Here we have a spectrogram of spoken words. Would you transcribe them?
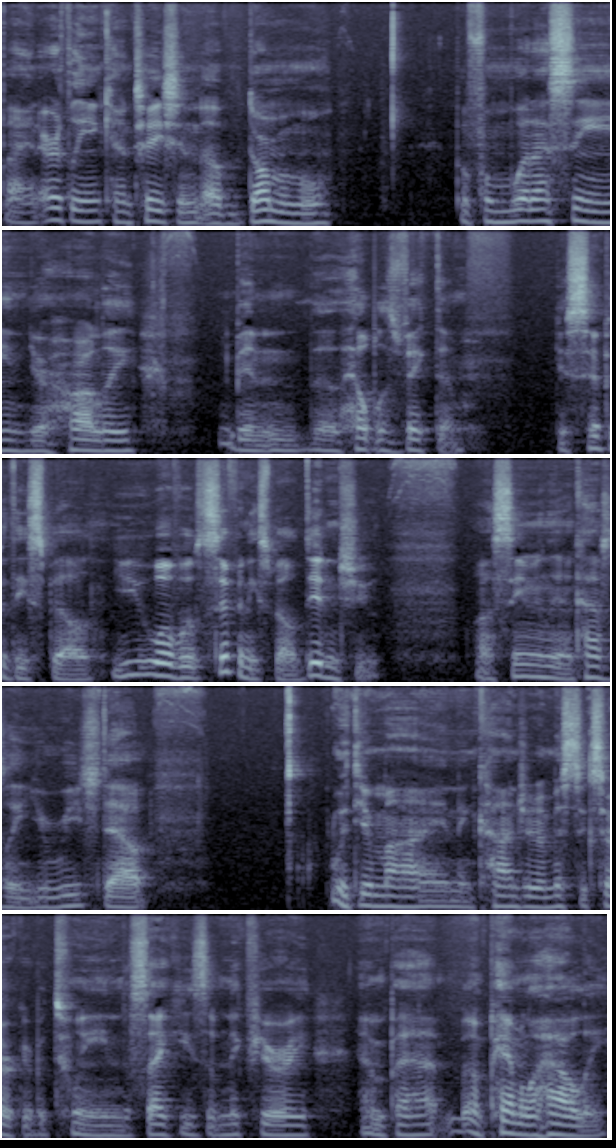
by an earthly incantation of Dormammu. But from what I've seen, you're hardly been the helpless victim. your sympathy spell. You over symphony spell, didn't you? Uh, seemingly unconsciously, you reached out with your mind and conjured a mystic circuit between the psyches of Nick Fury and pa- uh, Pamela Hawley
